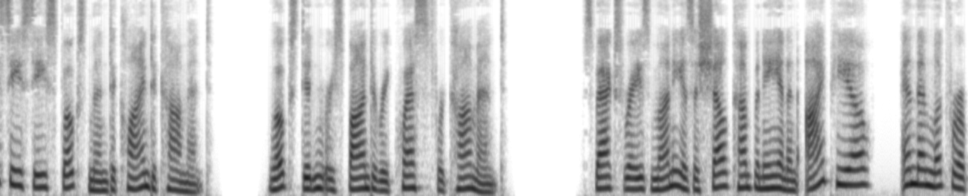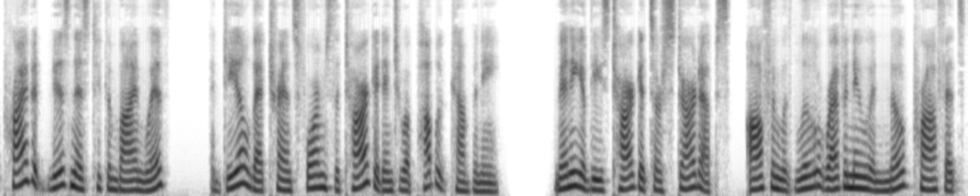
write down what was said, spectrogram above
SEC spokesman declined to comment. BowX didn't respond to requests for comment. SPACs raise money as a shell company and an IPO, and then look for a private business to combine with, a deal that transforms the target into a public company. Many of these targets are startups, often with little revenue and no profits,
